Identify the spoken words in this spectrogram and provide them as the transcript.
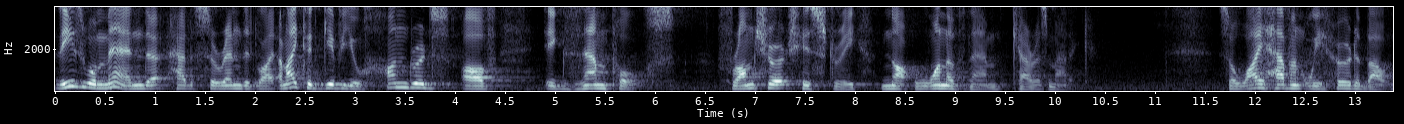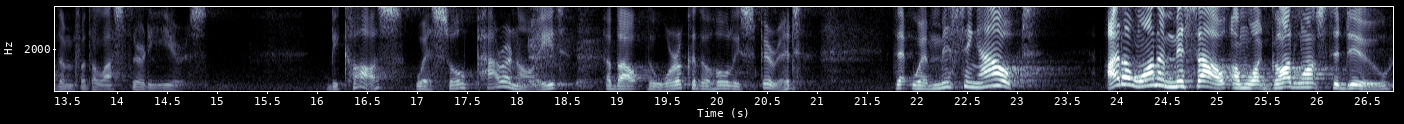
these were men that had surrendered life. And I could give you hundreds of examples from church history, not one of them charismatic. So why haven't we heard about them for the last 30 years? Because we're so paranoid about the work of the Holy Spirit that we're missing out. I don't want to miss out on what God wants to do,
